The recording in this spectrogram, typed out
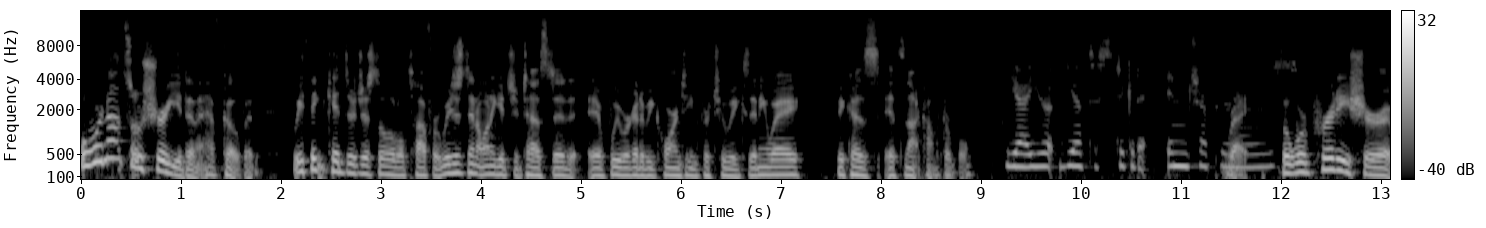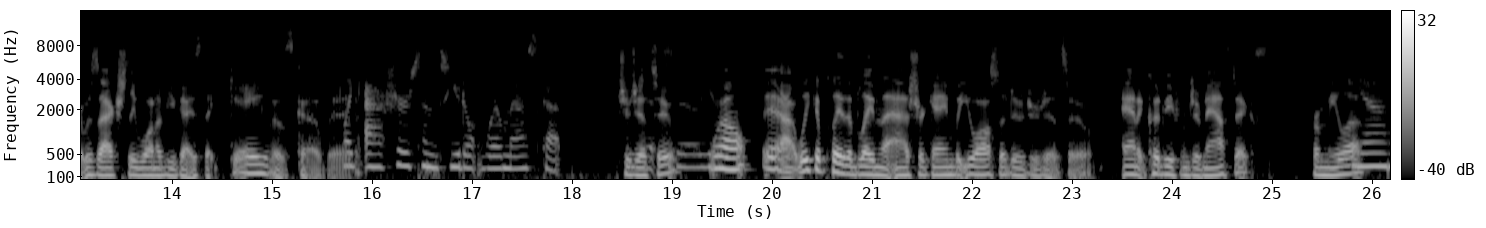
Well, we're not so sure you didn't have COVID. We think kids are just a little tougher. We just didn't want to get you tested if we were going to be quarantined for two weeks anyway, because it's not comfortable. Yeah, you you have to stick it an inch up your Right. nose. But we're pretty sure it was actually one of you guys that gave us COVID. like Asher, since you don't wear mask at jujitsu. yeah. Well, yeah, we could play the blame the Asher game, but you also do jujitsu, and it could be from gymnastics, from Mila. yeah,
